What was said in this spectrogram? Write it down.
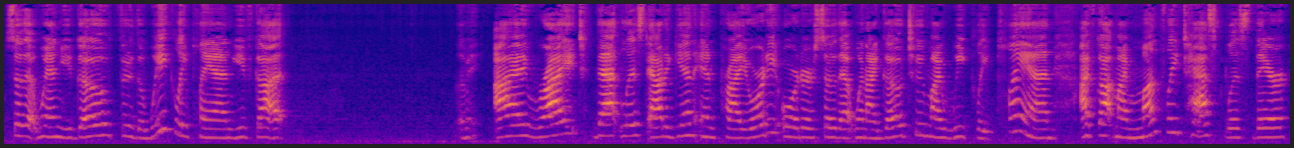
so that when you go through the weekly plan, you've got let me I write that list out again in priority order so that when I go to my weekly plan, I've got my monthly task list there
